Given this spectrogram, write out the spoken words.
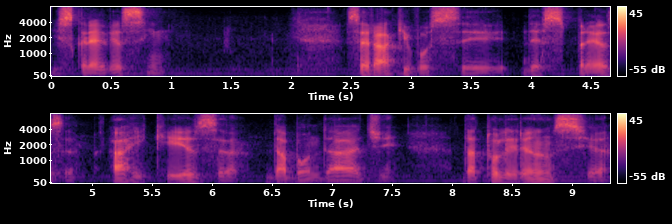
escreve assim: Será que você despreza a riqueza da bondade, da tolerância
